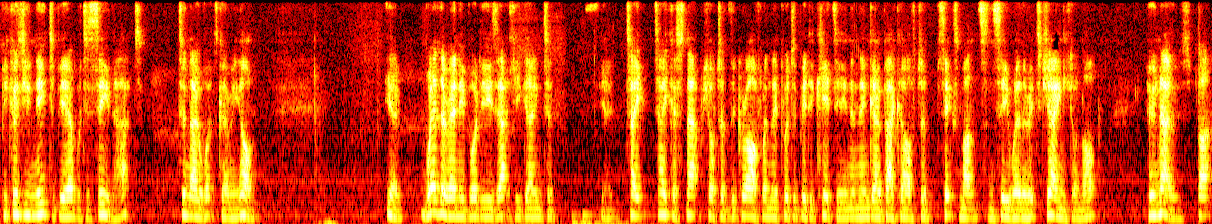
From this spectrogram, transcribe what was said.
because you need to be able to see that to know what's going on. You know whether anybody is actually going to you know, take take a snapshot of the graph when they put a bit of kit in and then go back after six months and see whether it's changed or not. Who knows? But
